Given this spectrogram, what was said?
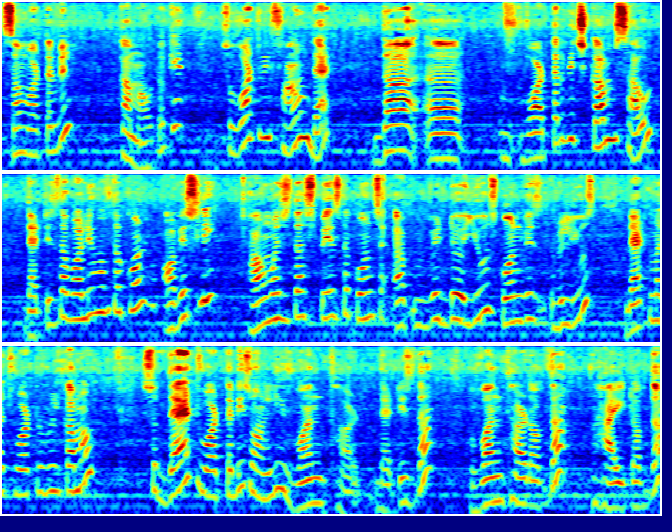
some water will come out okay? So what we found that the uh, water which comes out that is the volume of the cone. Obviously how much the space the cone uh, would uh, use cone will use that much water will come out. So that water is only one third that is the one third of the height of the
